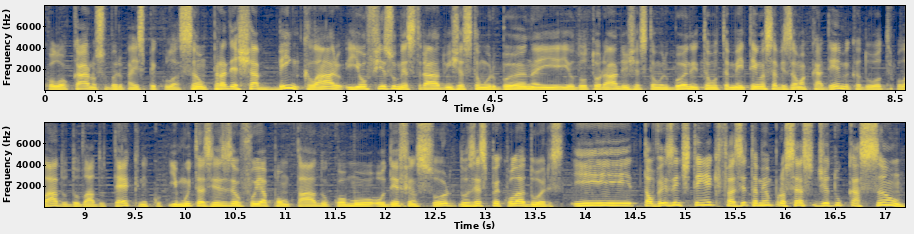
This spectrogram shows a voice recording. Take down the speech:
colocaram sobre a especulação para deixar bem claro, e eu fiz o mestrado em gestão urbana e, e o doutorado em gestão urbana, então eu também tenho essa visão acadêmica do outro lado, do lado técnico, e muitas vezes eu fui apontado como o defensor dos especuladores. E talvez a gente tenha que fazer também um processo de educação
